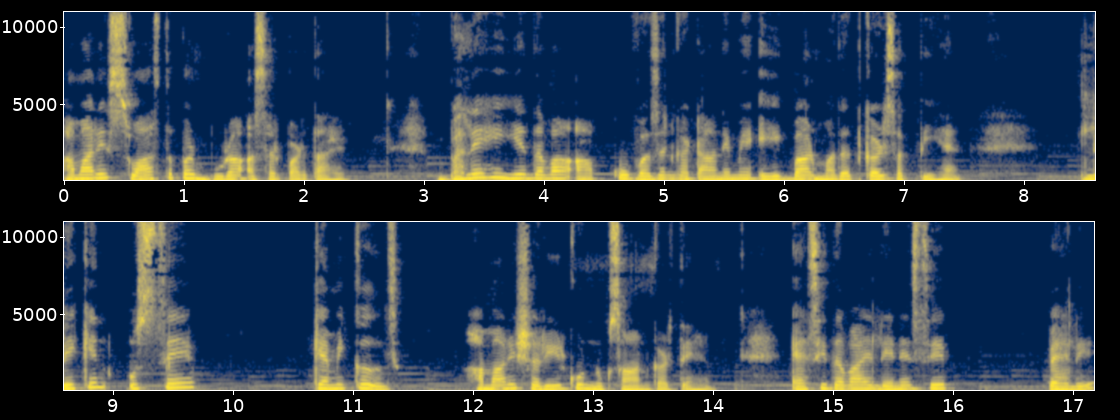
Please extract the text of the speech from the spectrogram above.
हमारे स्वास्थ्य पर बुरा असर पड़ता है। भले ही ये दवा आपको वज़न घटाने में एक बार मदद कर सकती हैं, लेकिन उससे केमिकल्स हमारे शरीर को नुकसान करते हैं। ऐसी दवाएँ लेने से पहले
